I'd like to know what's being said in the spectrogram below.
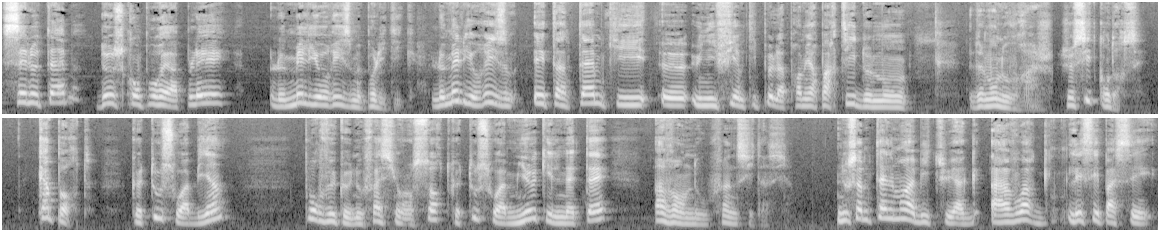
C'est le thème de ce qu'on pourrait appeler le méliorisme politique. Le méliorisme est un thème qui euh, unifie un petit peu la première partie de mon, de mon ouvrage. Je cite Condorcet. Qu'importe que tout soit bien, pourvu que nous fassions en sorte que tout soit mieux qu'il n'était avant nous. Fin de citation. Nous sommes tellement habitués à avoir laissé passer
